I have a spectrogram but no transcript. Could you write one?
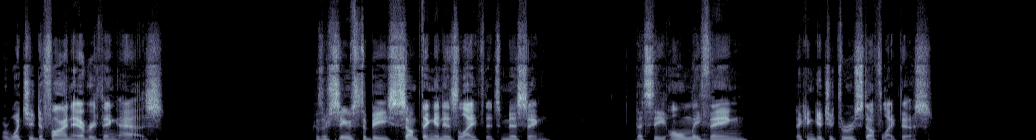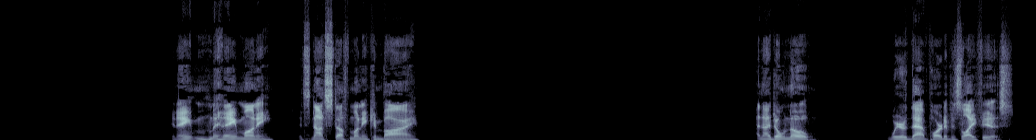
or what you define everything as. Because there seems to be something in his life that's missing. That's the only thing that can get you through stuff like this. It ain't it ain't money. It's not stuff money can buy. And I don't know where that part of his life is.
